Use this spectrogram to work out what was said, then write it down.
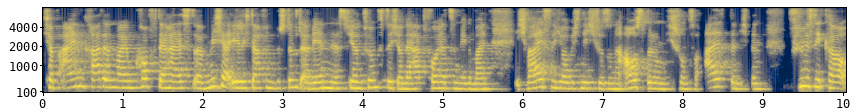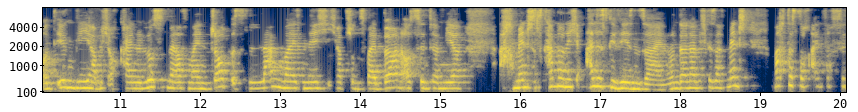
ich habe einen gerade in meinem Kopf, der heißt äh, Michael, ich darf ihn bestimmt erwähnen, der ist 54 und der hat vorher zu mir gemeint, ich weiß nicht, ob ich nicht für so eine Ausbildung nicht schon zu alt bin. Ich bin Physiker und irgendwie habe ich auch keine Lust mehr auf meinen Job. Es langweilt mich. Ich habe schon zwei Burnouts hinter mir. Ach Mensch, das kann doch nicht alles gewesen sein. Und dann habe ich gesagt, Mensch, mach das doch einfach für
